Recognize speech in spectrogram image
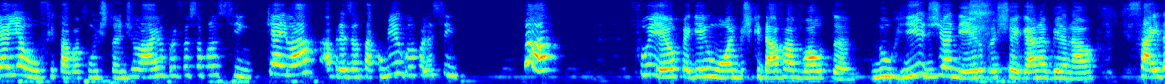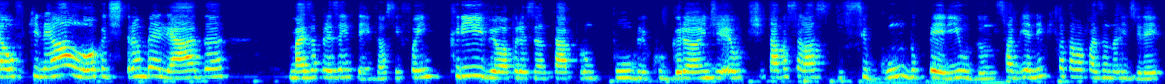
aí a UF estava com um stand lá e o professor falou assim: quer ir lá apresentar comigo? Eu falei assim: tá. Fui eu, peguei um ônibus que dava a volta no Rio de Janeiro para chegar na Bienal, saí da UF que nem uma louca, destrambelhada, mas apresentei. Então, assim, foi incrível apresentar para um público grande. Eu estava, sei lá, no segundo período, não sabia nem o que eu estava fazendo ali direito.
